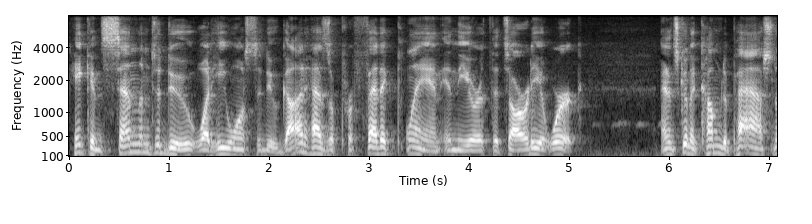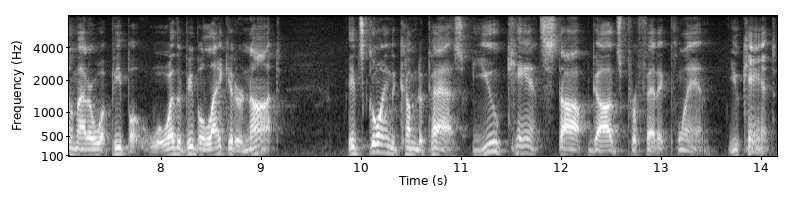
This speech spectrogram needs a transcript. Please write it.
He can send them to do what he wants to do. God has a prophetic plan in the earth that's already at work. And it's going to come to pass no matter what people whether people like it or not. It's going to come to pass. You can't stop God's prophetic plan. You can't.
